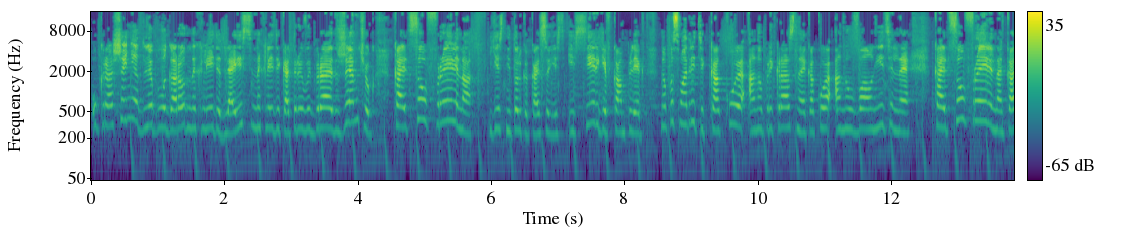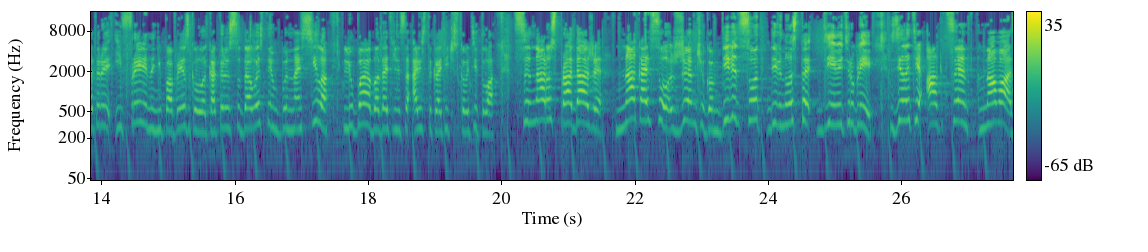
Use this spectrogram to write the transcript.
Украшение для благородных леди, для истинных леди, которые выбирают жемчуг, кольцо Фрейлина. Есть не только кольцо, есть и серьги в комплект. Но посмотрите, какое оно прекрасное, какое оно волнительное. Кольцо Фрейлина, которое и Фрейлина не побрезговала, которое с удовольствием бы носила любая обладательница аристократического титула. Цена распродажи на кольцо с жемчугом 999 рублей. Сделайте акцент на вас,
